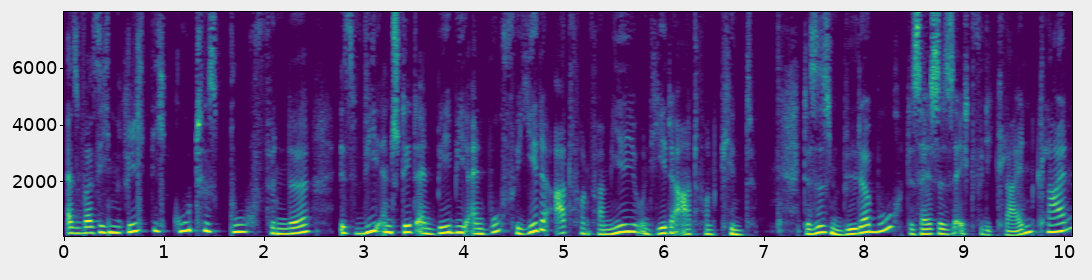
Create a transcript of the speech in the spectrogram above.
Also was ich ein richtig gutes Buch finde, ist Wie entsteht ein Baby? Ein Buch für jede Art von Familie und jede Art von Kind. Das ist ein Bilderbuch, das heißt, es ist echt für die kleinen Kleinen.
